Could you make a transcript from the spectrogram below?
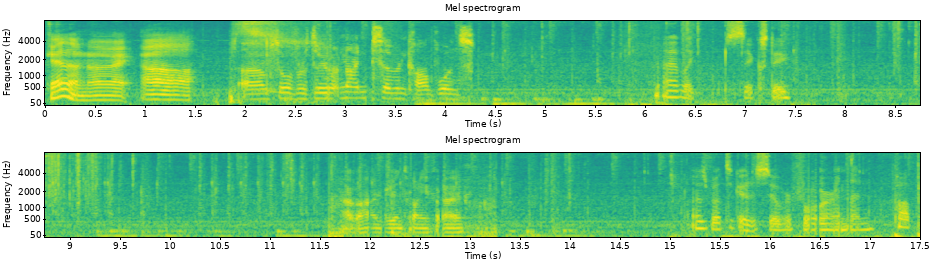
Okay then, alright. Uh, Um, silver 3 with 97 comp points. I have like 60. Have 125. I was about to go to Silver 4 and then pop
